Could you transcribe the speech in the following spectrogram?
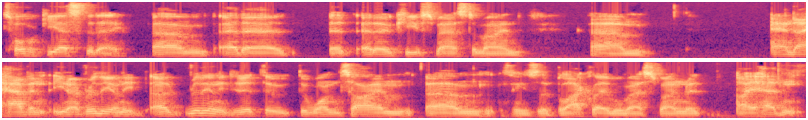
talk yesterday um, at a at, at O'Keefe's Mastermind, um, and I haven't you know I've really only I really only did it the, the one time um, I think it's the Black Label Mastermind but I hadn't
